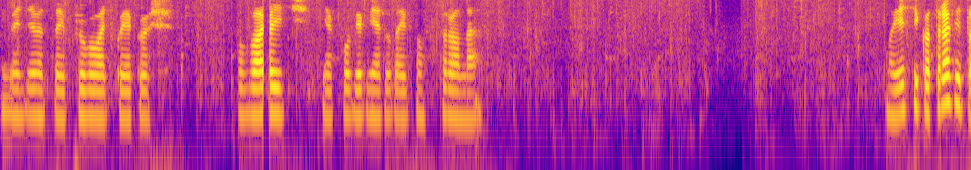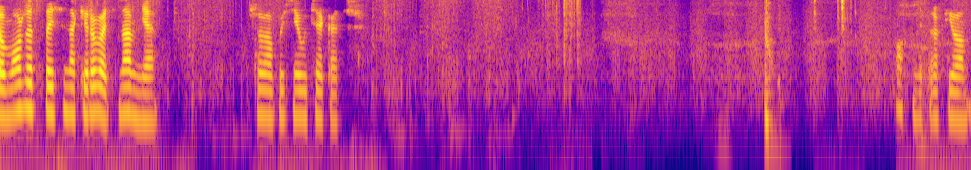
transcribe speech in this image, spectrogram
I będziemy tutaj próbować go jakoś powalić, jak pobiegnie tutaj w tą stronę. No jeśli go trafię, to może tutaj się nakierować na mnie. Trzeba później uciekać. Nie trafiłam.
